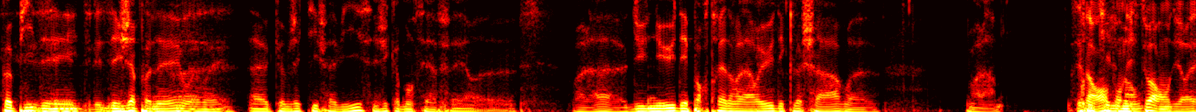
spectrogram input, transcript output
copie des, Zénith et les des Zénith. japonais, ouais, Ouais, ouais, avec objectif à vis. Et j'ai commencé à faire euh, voilà, du nu, des portraits dans la rue, des clochards. euh, voilà. C'est marrant ton histoire, on dirait.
